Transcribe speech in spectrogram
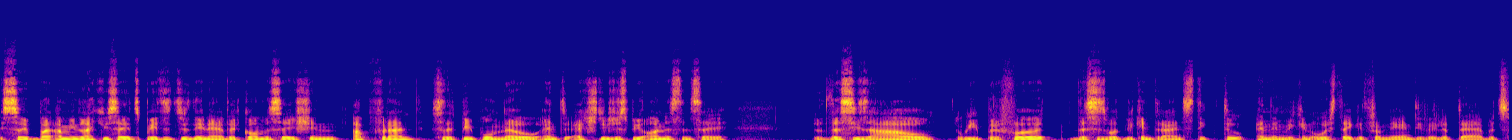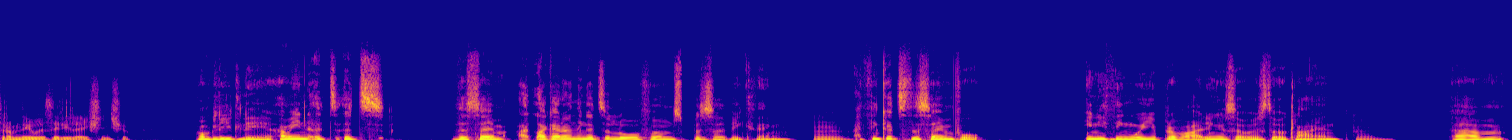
so but I mean like you say it's better to then have that conversation up front so that people know and to actually just be honest and say this is how we prefer it this is what we can try and stick to and then we can always take it from there and develop the habits from there with the relationship Completely. I mean, it's it's the same. Like, I don't think it's a law firm specific thing. Mm, I think it's the same for anything where you're providing a service to a client. mm. Um,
